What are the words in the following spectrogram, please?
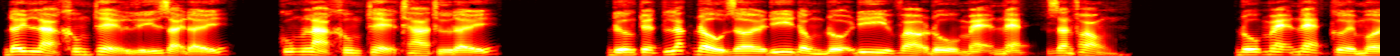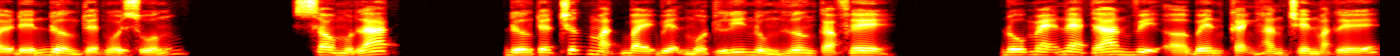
đây là không thể lý giải đấy, cũng là không thể tha thứ đấy. Đường Tuyệt lắc đầu rời đi đồng đội đi vào đổ mẹ nẹt gian phòng. đổ mẹ nẹt cười mời đến Đường Tuyệt ngồi xuống. Sau một lát, Đường Tuyệt trước mặt bày biện một ly nùng hương cà phê. đổ mẹ nẹt an vị ở bên cạnh hắn trên mặt ghế.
